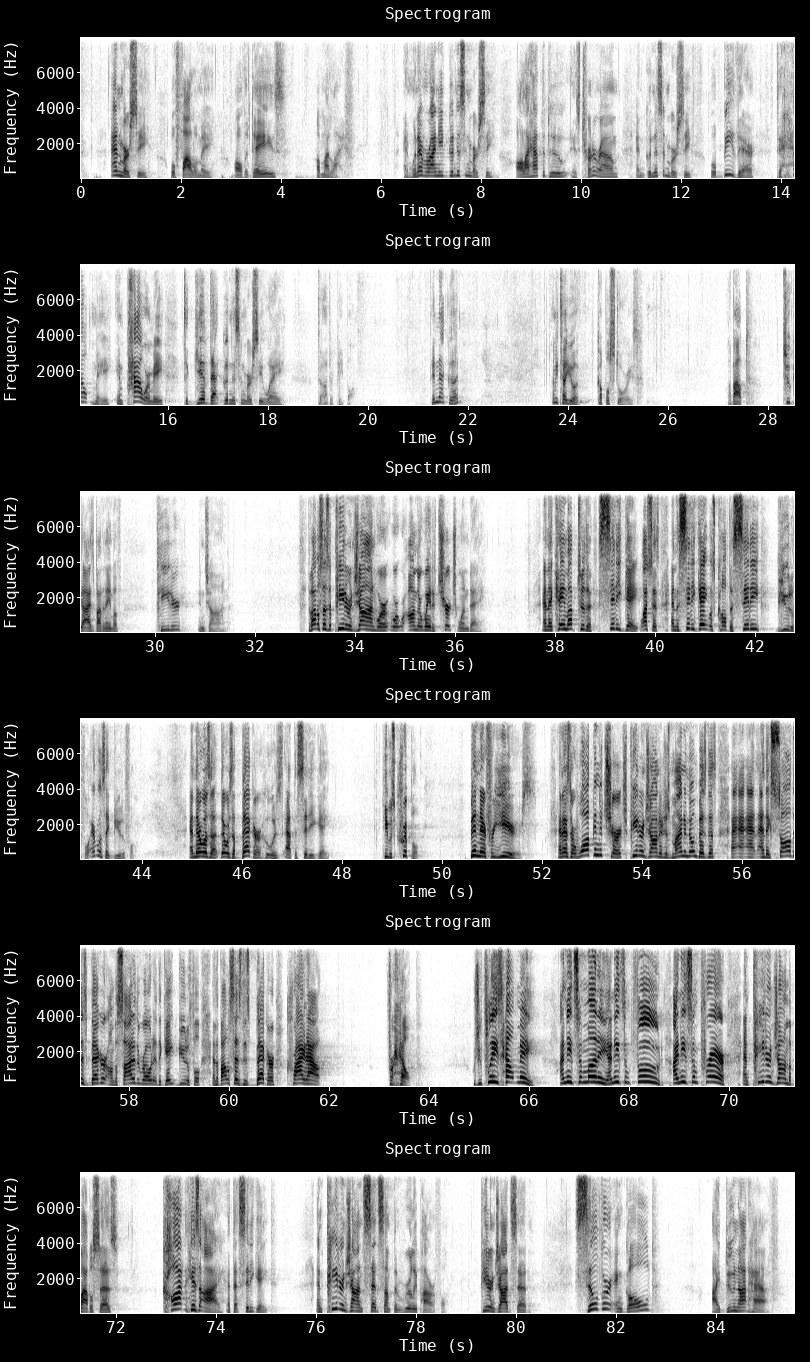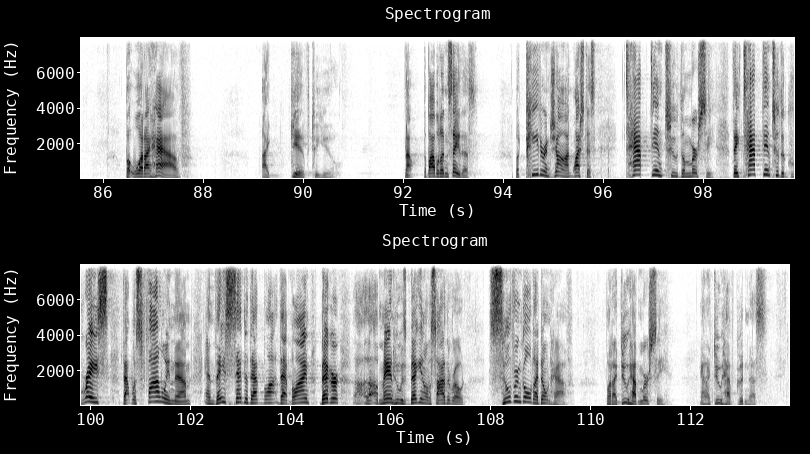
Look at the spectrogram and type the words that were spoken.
and mercy will follow me all the days of my life. And whenever I need goodness and mercy, all I have to do is turn around, and goodness and mercy will be there to help me, empower me to give that goodness and mercy away to other people. Isn't that good? Let me tell you a couple stories about two guys by the name of Peter and John. The Bible says that Peter and John were, were, were, on their way to church one day. And they came up to the city gate. Watch this. And the city gate was called the City Beautiful. Everyone say beautiful. And there was a, there was a beggar who was at the city gate. He was crippled, been there for years. And as they're walking to church, Peter and John are just minding their own business, and, and, and, they saw this beggar on the side of the road at the gate, beautiful. And the Bible says this beggar cried out for help. Would you please help me? I need some money. I need some food. I need some prayer. And Peter and John, the Bible says, caught his eye at that city gate. And Peter and John said something really powerful. Peter and John said, Silver and gold I do not have, but what I have, I give to you. Now, the Bible doesn't say this, but Peter and John, watch this, tapped into the mercy. They tapped into the grace that was following them, and they said to that, blind, that blind beggar, uh, a man who was begging on the side of the road, Silver and gold I don't have, but I do have mercy and I do have goodness.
